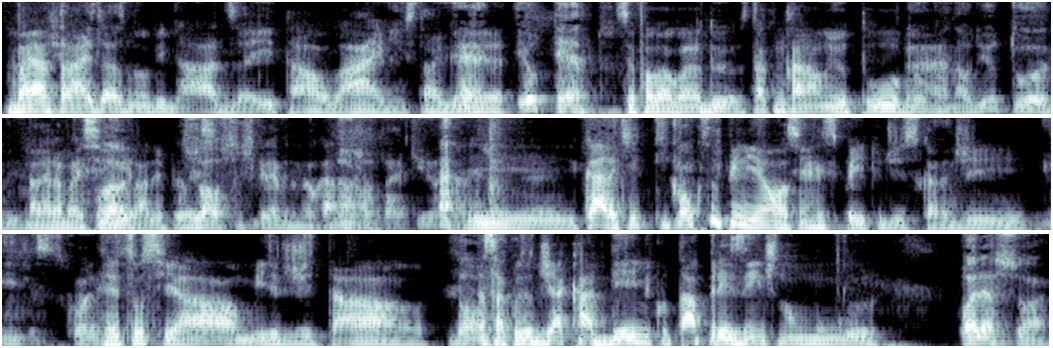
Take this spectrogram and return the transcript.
Vai atrás das novidades aí e tal, live, Instagram. É, eu tento. Você falou agora do. Você tá com um canal no YouTube, Tô né? canal do YouTube. A galera vai seguir lá depois. Pessoal, se inscreve no meu canal. Não, já tá aqui. E, cara, que, que, qual que é a sua opinião assim, a respeito disso, cara? De mídia, essas coisas. rede social, mídia digital. Bom, essa coisa de acadêmico tá presente num mundo. Olha só.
